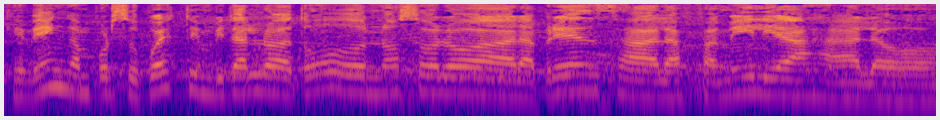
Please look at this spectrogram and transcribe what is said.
que vengan, por supuesto, invitarlos a todos, no solo a la prensa, a las familias, a los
